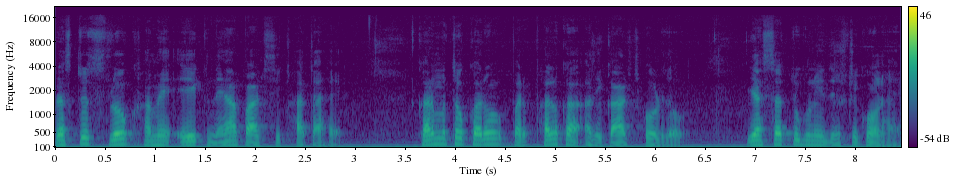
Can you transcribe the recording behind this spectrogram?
प्रस्तुत श्लोक हमें एक नया पाठ सिखाता है। कर्म तो करो, पर फल का अधिकार छोड़ दो। यह सत्वगुणी दृष्टिकोण है।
